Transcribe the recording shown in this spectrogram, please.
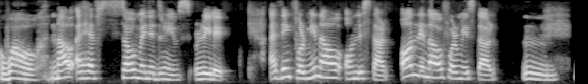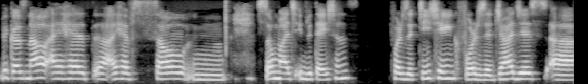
Wow, now I have so many dreams, really. I think for me now only start. Only now for me start. Mm. Because now I had uh, I have so um, so much invitations for the teaching, for the judges, uh,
